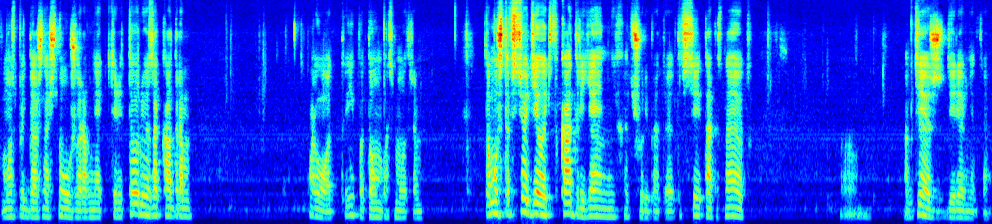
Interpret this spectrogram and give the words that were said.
может быть, даже начну уже равнять территорию за кадром. Вот, и потом посмотрим. Потому что все делать в кадре я не хочу, ребята. Это все и так знают. Эм, а где же деревня-то?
